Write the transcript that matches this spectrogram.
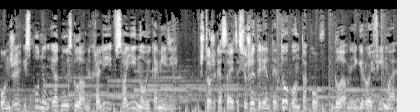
Он же исполнил и одну из главных ролей в своей новой комедии – что же касается сюжета ленты, то он таков. Главные герои фильма,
